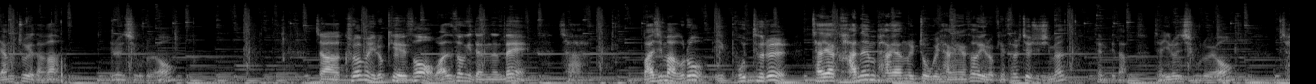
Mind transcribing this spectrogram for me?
양쪽에다가 이런 식으로요. 자 그러면 이렇게 해서 완성이 됐는데 자 마지막으로 이 보트를 자기가 가는 방향을 쪽을 향해서 이렇게 설치해 주시면 됩니다. 자 이런 식으로요. 자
